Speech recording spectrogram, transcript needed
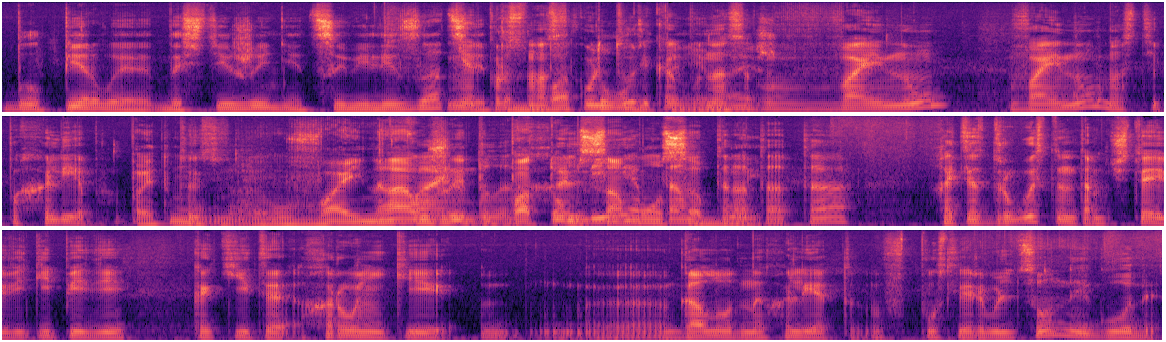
было первое достижение цивилизации. Нет, это просто у нас в батон, культуре, как бы у нас понимаешь? в войну, войну у нас типа хлеб. Поэтому То есть война Война уже это потом хлеб, само там, собой. тра-та-та. Хотя, с другой стороны, там, читая в Википедии какие-то хроники э, голодных лет в послереволюционные годы,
